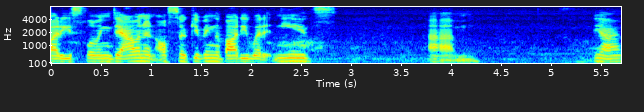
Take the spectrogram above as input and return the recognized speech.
body slowing down and also giving the body what it needs um yeah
